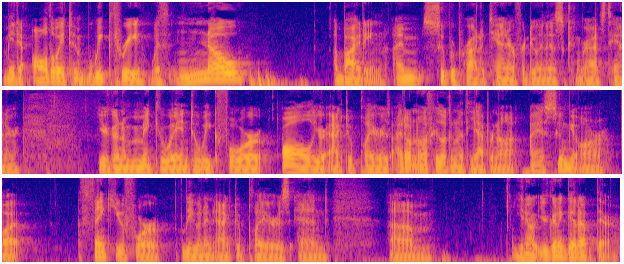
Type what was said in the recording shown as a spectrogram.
made it all the way to week three with no abiding. I'm super proud of Tanner for doing this. Congrats, Tanner. You're going to make your way into week four. All your active players. I don't know if you're looking at the app or not. I assume you are, but thank you for leaving in active players. And, um, you know, you're going to get up there.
